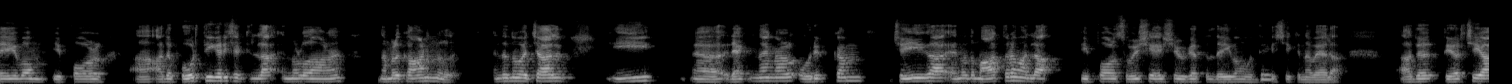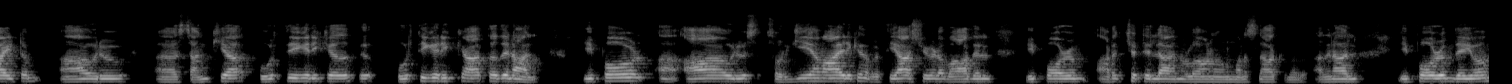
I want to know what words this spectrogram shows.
ദൈവം ഇപ്പോൾ അത് പൂർത്തീകരിച്ചിട്ടില്ല എന്നുള്ളതാണ് നമ്മൾ കാണുന്നത്. എന്തെന്ന് വെച്ചാൽ ഈ രത്നങ്ങൾ ഒരുക്കം ചെയ്യുക എന്നത് മാത്രമല്ല ഇപ്പോൾ സുവിശേഷ യുഗത്തിൽ ദൈവം ഉദ്ദേശിക്കുന്ന വേല. അത് തീർച്ചയായിട്ടും ആ ഒരു സംഖ്യ പൂർത്തീകരിക്ക പൂർത്തീകരിക്കാത്തതിനാൽ ഇപ്പോൾ ആ ഒരു സ്വർഗീയമായിരിക്കുന്ന പ്രത്യാശയുടെ വാതിൽ ഇപ്പോഴും അടച്ചിട്ടില്ല എന്നുള്ളതാണ് നമ്മൾ മനസ്സിലാക്കുന്നത്. അതിനാൽ ഇപ്പോഴും ദൈവം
